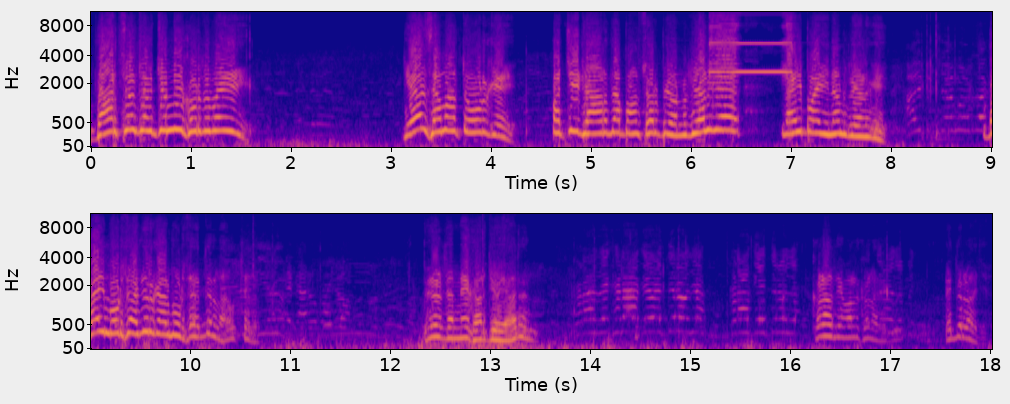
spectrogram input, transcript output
ਦਰਸ਼ਨ ਸਿੰਘ ਚੁੰਨੀ ਖੁਰਦ ਬਈ। ਜੇ ਸਮਾਂ ਤੋੜ ਗਏ 25 18 ਦਾ 500 ਰੁਪਏ ਉਹਨੂੰ ਦੇਣਗੇ, ਨਹੀਂ ਭਾਈ ਇਹਨਾਂ ਨੂੰ ਦੇਣਗੇ। ਭਾਈ ਮੋਟਰਸਾਈਕਲ ਕਰ, ਮੋਟਰਸਾਈਕਲ ਇੱਧਰ ਲਾ, ਉੱਥੇ ਫਿਰ ਦੰਨੇ ਖਰਚੋ ਯਾਰ। ਖੜਾ ਦੇ ਖੜਾ ਕੇ ਇੱਧਰ ਹੋ ਜਾ ਖੜਾ ਕੇ ਇੱਧਰ ਹੋ ਜਾ ਖੜਾ ਦੇ ਵੱਲ। ਖੜਾ ਦੇ ਇੱਧਰ ਆ ਜਾ।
